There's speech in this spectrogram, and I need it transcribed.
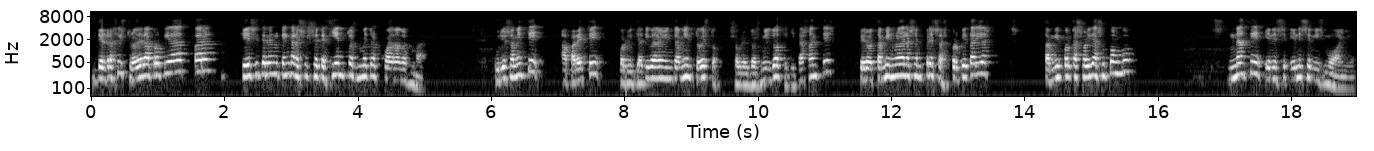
del registro de la propiedad para que ese terreno tenga esos 700 metros cuadrados más. Curiosamente, aparece por iniciativa del ayuntamiento esto sobre el 2012, quizás antes, pero también una de las empresas propietarias, también por casualidad supongo, nace en ese, en ese mismo año.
